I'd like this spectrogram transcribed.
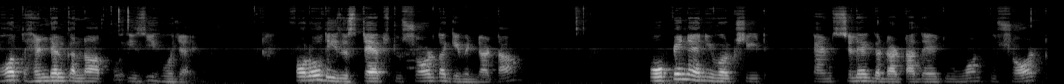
बहुत हैंडल करना आपको इजी हो जाएगा। Follow these steps to sort the given data open any worksheet and select the data that you want to sort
